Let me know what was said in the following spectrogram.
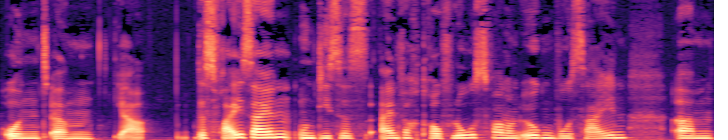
Und ähm, ja, das Freisein und dieses einfach drauf losfahren und irgendwo sein, ähm,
